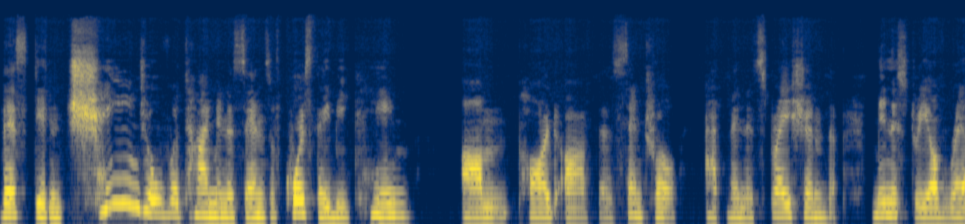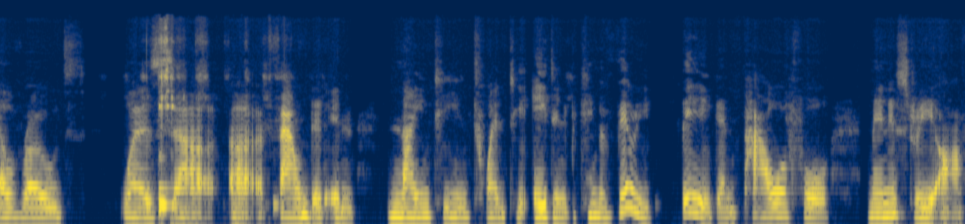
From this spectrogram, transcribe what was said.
this didn't change over time in a sense. Of course, they became um, part of the central administration. The Ministry of Railroads was uh, uh, founded in 1928, and it became a very big and powerful ministry of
